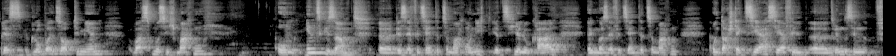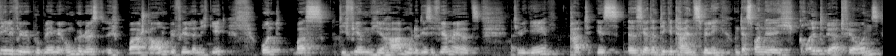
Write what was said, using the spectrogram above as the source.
das global zu optimieren. Was muss ich machen? Um insgesamt äh, das effizienter zu machen und nicht jetzt hier lokal irgendwas effizienter zu machen. Und da steckt sehr, sehr viel äh, drin. Das sind viele, viele Probleme ungelöst. Ich war erstaunt, wie viel da nicht geht. Und was die Firmen hier haben oder diese Firma jetzt, TWG, hat, ist, äh, sie hat einen digitalen Zwilling. Und das war natürlich Gold wert für uns,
